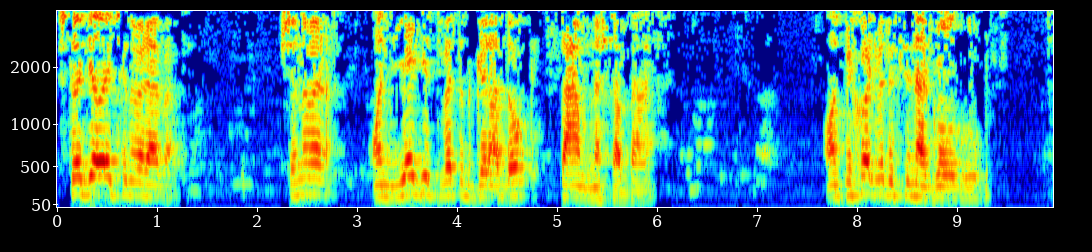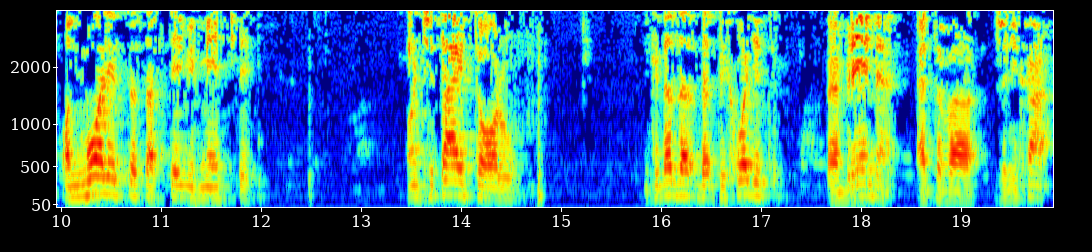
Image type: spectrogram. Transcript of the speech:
Что делает Шинуэреба? Шинуэреба, он едет в этот городок сам на шаббат. Он приходит в эту синагогу. Он молится со всеми вместе. Он читает Тору. И когда до, до, приходит э, время этого жениха,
